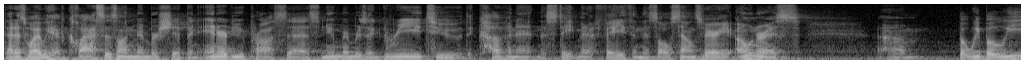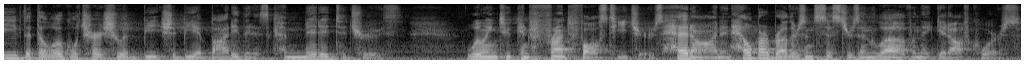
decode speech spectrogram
That is why we have classes on membership and interview process. New members agree to the covenant and the statement of faith, and this all sounds very onerous. Um, but we believe that the local church should be, should be a body that is committed to truth willing to confront false teachers head on and help our brothers and sisters in love when they get off course.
